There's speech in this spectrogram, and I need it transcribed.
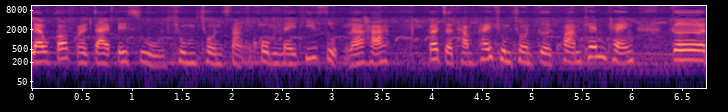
แล้วก็กระจายไปสู่ชุมชนสังคมในที่สุดนะคะ ก็จะทำให้ชุมชนเกิดความเข้มแข็ง เกิด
